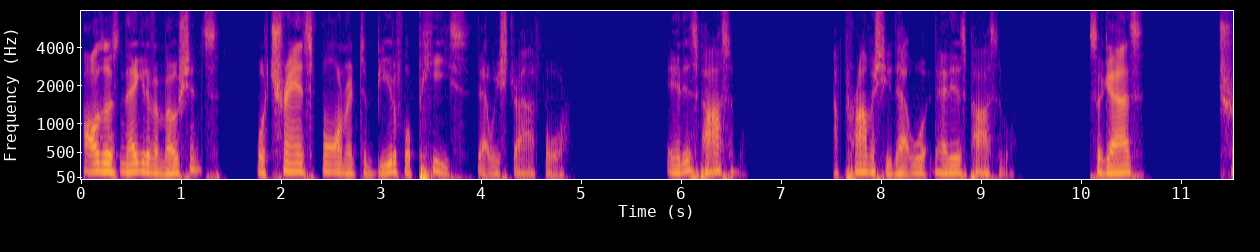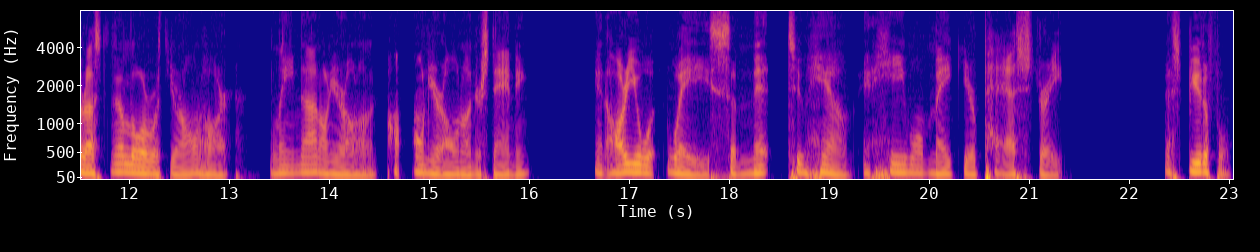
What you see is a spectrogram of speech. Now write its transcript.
all those negative emotions will transform into beautiful peace that we strive for. It is possible. I promise you that that is possible. So guys, trust in the Lord with your own heart. Lean not on your own on your own understanding. In all your ways, submit to Him, and He will make your path straight. That's beautiful.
